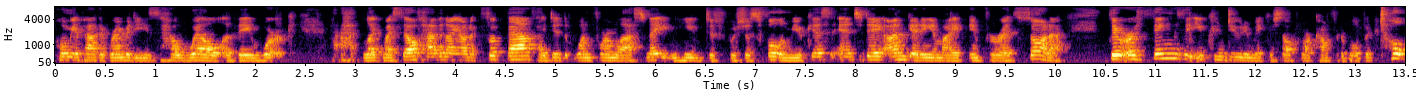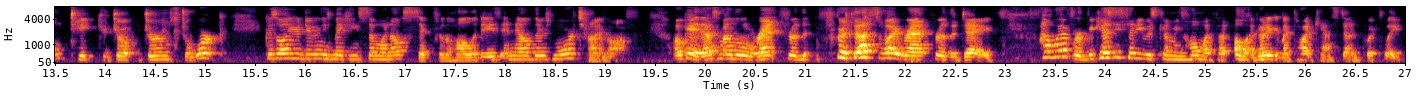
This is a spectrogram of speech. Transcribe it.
homeopathic remedies, how well they work. Like myself, have an ionic foot bath. I did one for him last night, and he just was just full of mucus. And today, I'm getting in my infrared sauna. There are things that you can do to make yourself more comfortable, but don't take your germs to work because all you're doing is making someone else sick for the holidays, and now there's more time off. Okay, that's my little rant for the. For, that's my rant for the day. However, because he said he was coming home, I thought, oh, I better get my podcast done quickly.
